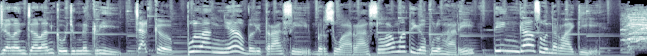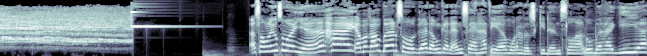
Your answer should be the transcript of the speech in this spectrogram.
Jalan-jalan ke ujung negeri, cakep, pulangnya beli terasi, bersuara selama 30 hari, tinggal sebentar lagi. Assalamualaikum semuanya. Hai apa kabar? Semoga dalam keadaan sehat ya Murah rezeki dan selalu bahagia.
